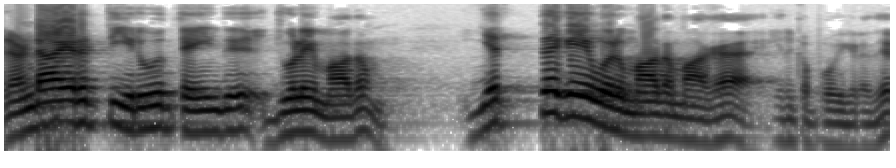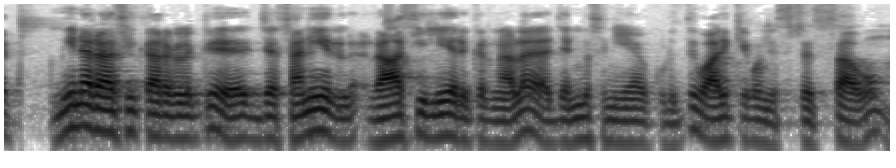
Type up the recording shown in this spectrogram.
ரெண்டாயிரத்தி இருபத்தைந்து ஜூலை மாதம் எத்தகைய ஒரு மாதமாக இருக்க போகிறது? மீன ராசிக்காரர்களுக்கு ஜ சனி ராசியிலே இருக்கிறனால ஜென்ம சனியாக கொடுத்து வாழ்க்கை கொஞ்சம் ஸ்ட்ரெஸ்ஸாகவும்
